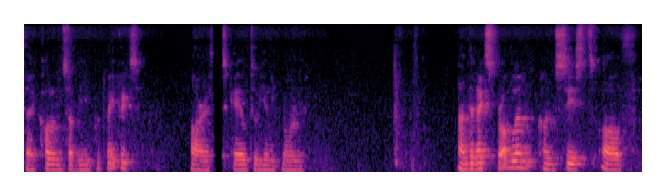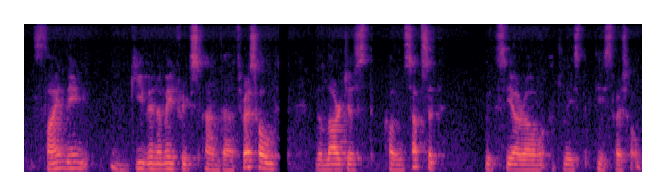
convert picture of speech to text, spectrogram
the columns of the input matrix are scaled to unit norm. And the next problem consists of finding, given a matrix and a threshold, the largest column subset with CRO at least this threshold.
